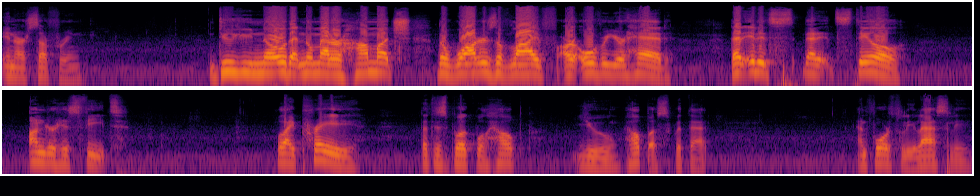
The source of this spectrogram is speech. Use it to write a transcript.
in our suffering? Do you know that no matter how much the waters of life are over your head, that it is that it's still under his feet? Well, I pray that this book will help you, help us with that. And fourthly, lastly,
